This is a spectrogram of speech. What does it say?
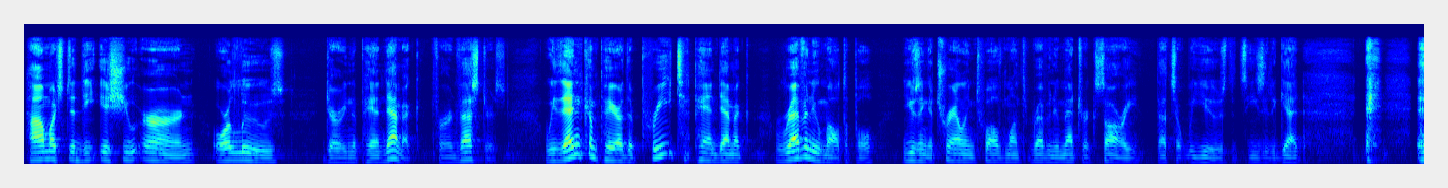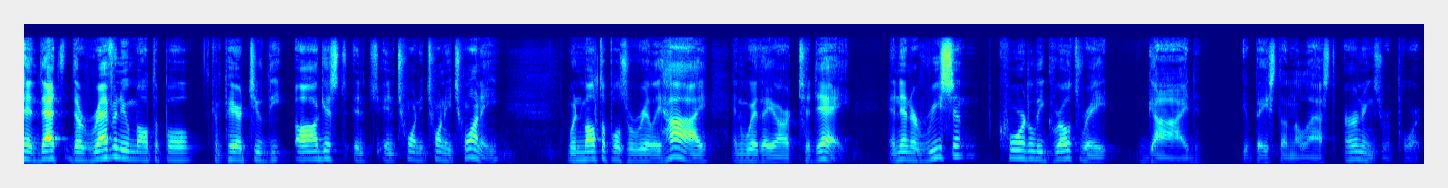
how much did the issue earn or lose during the pandemic for investors? We then compare the pre-pandemic revenue multiple using a trailing 12 month revenue metric. Sorry, that's what we used. It's easy to get. and that's the revenue multiple compared to the August in, in 2020 when multiples were really high and where they are today. And then a recent quarterly growth rate guide based on the last earnings report.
